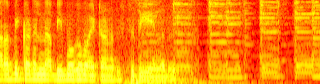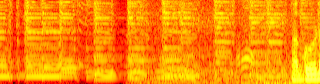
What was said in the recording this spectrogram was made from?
അറബിക്കടലിന് അഭിമുഖമായിട്ടാണ് ഇത് സ്ഥിതി ചെയ്യുന്നത്. അഗോഡ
